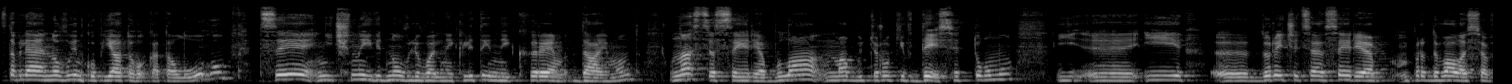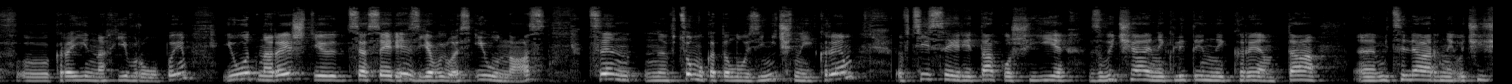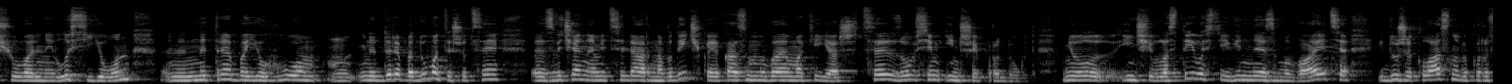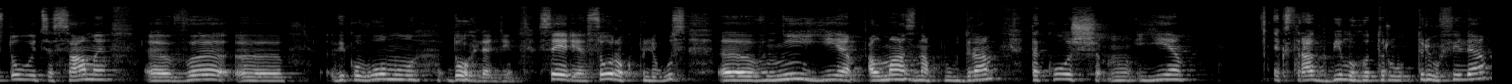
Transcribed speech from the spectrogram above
Представляє новинку п'ятого каталогу. Це нічний відновлювальний клітинний крем Diamond. У нас ця серія була, мабуть, років 10 тому. І, е, е, до речі, ця серія продавалася в е, країнах Європи. І от нарешті ця серія з'явилась і у нас. Це в цьому каталозі нічний крем. В цій серії також є звичайний клітинний крем та міцелярний очищувальний лосьйон. Е, Не треба його, не треба думати, що це е, звичайна міцелярна водичка, яка змиває макіяж. Це зовсім інший продукт. У нього інші властивості, він не змивається і дуже класно використовується саме е, в. е, Віковому догляді. Серія 40 Е, В ній є алмазна пудра, також є екстракт білого трюфеля,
